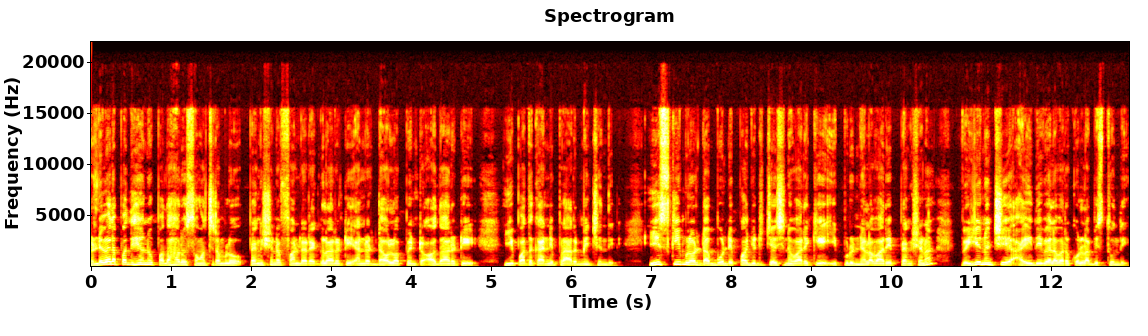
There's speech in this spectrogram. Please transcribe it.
రెండు వేల పదిహేను పదహారు సంవత్సరంలో pension fund regularity and development authority ఈ పథకాన్ని ప్రారంభించింది. ఈ స్కీమ్లో డబ్బు డిపాజిట్ చేసిన వారికి ఇప్పుడు నెలవారీ పెన్షన్ వెయ్యి నుంచి ఐదు వేల వరకు లభిస్తుంది.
